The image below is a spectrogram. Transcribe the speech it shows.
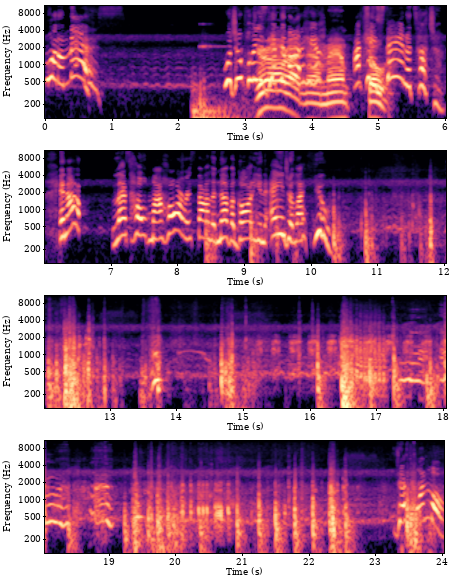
What a mess! Would you please You're get them right out of now, here? ma'am. I can't over. stand to touch them. And I don't. Let's hope my Horace found another guardian angel like you. Just one more.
